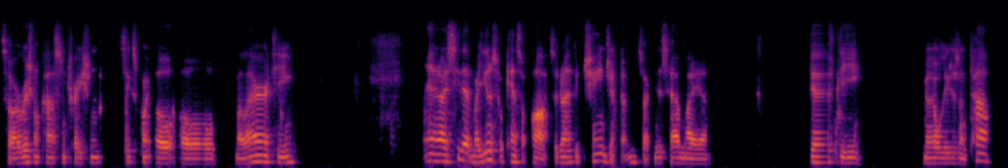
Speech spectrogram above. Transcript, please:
So our original concentration, 6.00 molarity. And I see that my units will cancel off, so I don't have to change them. So I can just have my uh, 50 milliliters on top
